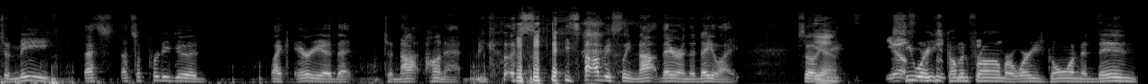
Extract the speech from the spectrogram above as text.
to me, that's that's a pretty good like area that to not hunt at because he's obviously not there in the daylight. So Yeah. you Yep. see where he's coming from or where he's going, and then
